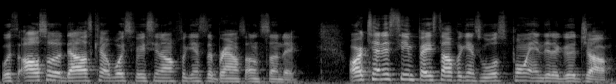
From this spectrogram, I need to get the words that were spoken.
with also the Dallas Cowboys facing off against the Browns on Sunday. Our tennis team faced off against Wills Point and did a good job.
